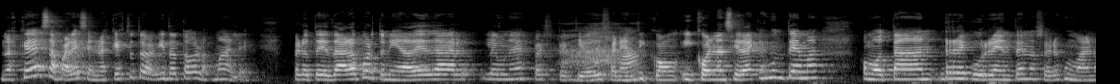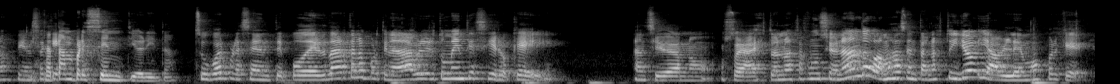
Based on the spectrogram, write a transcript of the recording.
No es que desaparece, no es que esto te va a quitar todos los males, pero te da la oportunidad de darle una perspectiva diferente y con, y con la ansiedad, que es un tema como tan recurrente en los seres humanos, piensa Está tan presente ahorita. Súper presente, poder darte la oportunidad de abrir tu mente y decir, ok, ansiedad no, o sea, esto no está funcionando, vamos a sentarnos tú y yo y hablemos porque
